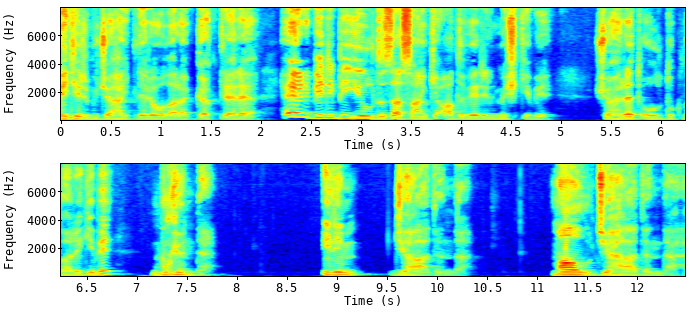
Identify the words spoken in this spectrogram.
Bedir mücahitleri olarak göklere her biri bir yıldıza sanki adı verilmiş gibi şöhret oldukları gibi bugün de ilim cihadında, mal cihadında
